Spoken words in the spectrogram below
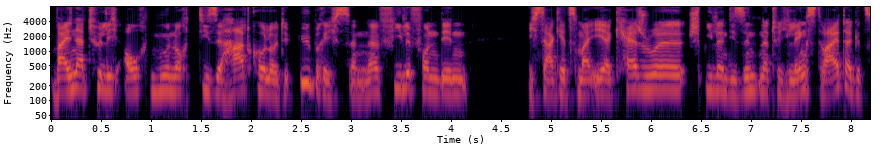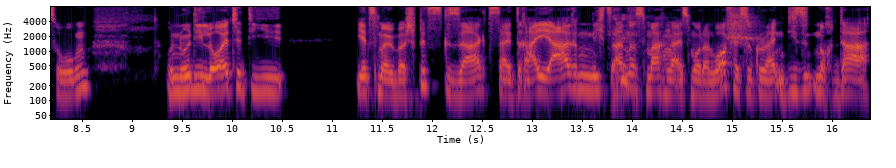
Weil natürlich auch nur noch diese Hardcore-Leute übrig sind. Ne? Viele von den, ich sage jetzt mal eher Casual-Spielern, die sind natürlich längst weitergezogen. Und nur die Leute, die jetzt mal überspitzt gesagt, seit drei Jahren nichts anderes machen, als Modern Warfare zu grinden, die sind noch da.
